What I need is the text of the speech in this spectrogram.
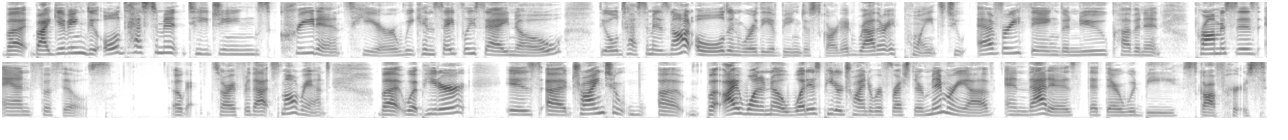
But by giving the Old Testament teachings credence here, we can safely say no, the Old Testament is not old and worthy of being discarded. Rather, it points to everything the new covenant promises and fulfills. Okay, sorry for that small rant. But what Peter is uh, trying to, uh, but I want to know what is Peter trying to refresh their memory of? And that is that there would be scoffers.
